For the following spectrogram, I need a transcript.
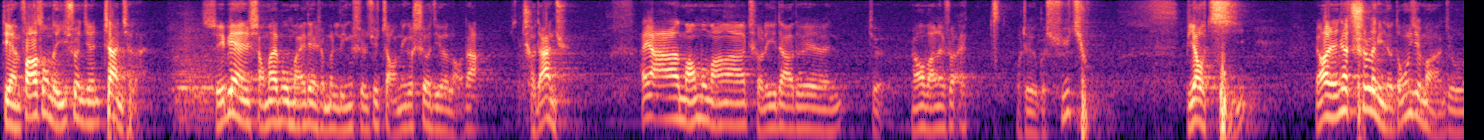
点发送的一瞬间站起来，随便小卖部买点什么零食去找那个设计的老大扯淡去。哎呀，忙不忙啊？扯了一大堆人，就然后完了说，哎，我这有个需求，比较急。然后人家吃了你的东西嘛，就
